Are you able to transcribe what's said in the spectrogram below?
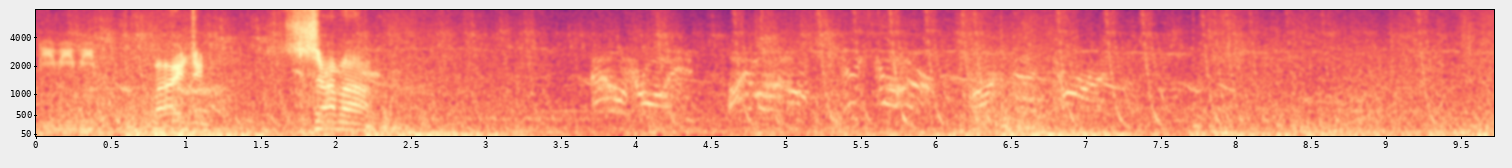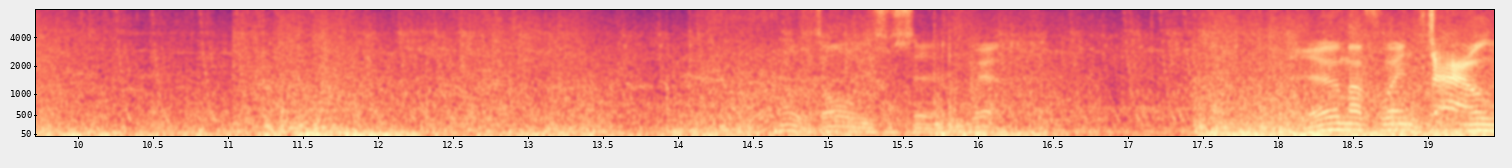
Beep, beep, beep! Shut up! Oh, it's always just uh, where? Hello, my friend. Down!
